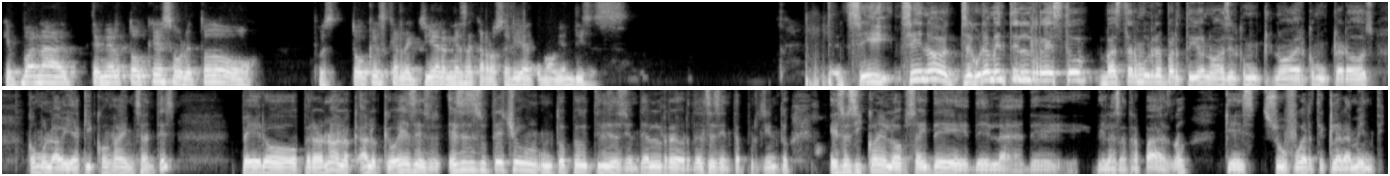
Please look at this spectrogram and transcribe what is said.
que van a tener toques, sobre todo, pues toques que requieran esa carrocería, como bien dices. Sí, sí, no, seguramente el resto va a estar muy repartido, no va a ser como no va a haber como un claro dos como lo había aquí con James antes, pero, pero no, a lo, que voy es eso. Ese es su techo, un, tope de utilización de alrededor del 60%. Eso sí, con el upside de, la, de, las atrapadas, ¿no? Que es su fuerte, claramente.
